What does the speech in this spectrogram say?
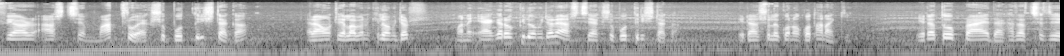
ফেয়ার আসছে মাত্র একশো বত্রিশ টাকা অ্যারাউন্ড এলেভেন কিলোমিটার মানে এগারো কিলোমিটারে আসছে একশো বত্রিশ টাকা। এটা আসলে কোনো কথা নাকি? এটা তো প্রায় দেখা যাচ্ছে যে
